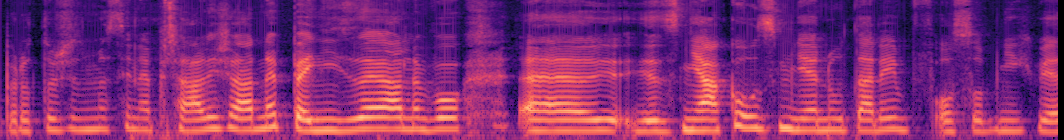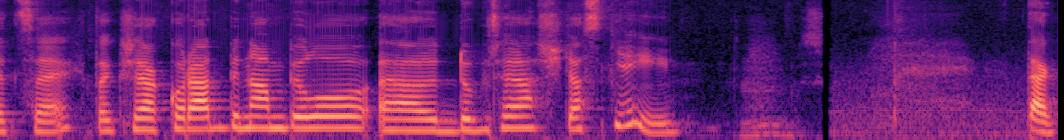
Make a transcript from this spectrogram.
protože jsme si nepřáli žádné peníze anebo uh, z nějakou změnu tady v osobních věcech, takže akorát by nám bylo uh, dobře a šťastněji. Tak,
